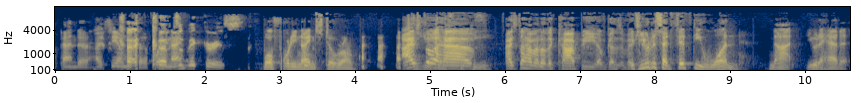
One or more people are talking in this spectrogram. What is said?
Knottpanda. I see him with the Guns 49. of Icarus. Well, 49 's still wrong. I still have. I still have another copy of Guns of Icarus. If you would have said 51, Not you would have had it.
